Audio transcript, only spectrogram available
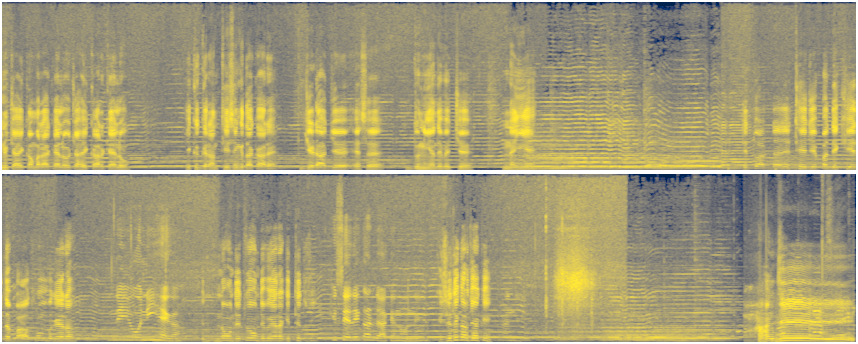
ਇਹਨੂੰ ਚਾਹੇ ਕਮਰਾ ਕਹਿ ਲਓ ਚਾਹੇ ਘਰ ਕਹਿ ਲਓ ਇੱਕ ਗ੍ਰੰਥੀ ਸਿੰਘ ਦਾ ਘਰ ਹੈ ਜਿਹੜਾ ਅੱਜ ਇਸ ਦੁਨੀਆ ਦੇ ਵਿੱਚ ਨਹੀਂ ਹੈ। ਤੇ ਤੁਹਾਡਾ ਇੱਥੇ ਜੇ ਆਪਾਂ ਦੇਖੀਏ ਤਾਂ ਬਾਥਰੂਮ ਵਗੈਰਾ? ਨਹੀਂ ਉਹ ਨਹੀਂ ਹੈਗਾ। ਨਹਾਉਂਦੇ ਧੋਂਦੇ ਵਗੈਰਾ ਕਿੱਥੇ ਤੁਸੀਂ? ਕਿਸੇ ਦੇ ਘਰ ਜਾ ਕੇ ਨਹਾਉਂਦੇ ਆ ਕਿਸੇ ਦੇ ਘਰ ਜਾ ਕੇ? ਹਾਂਜੀ। ਹਾਂਜੀ।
